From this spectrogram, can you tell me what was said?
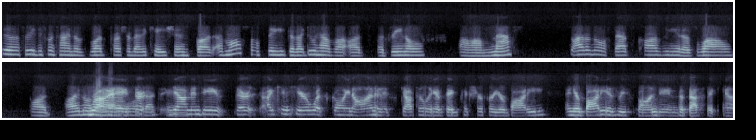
you know, three different kind of blood pressure medications. But I'm also thinking because I do have a, a adrenal um, mass, so I don't know if that's causing it as well. But I know Right. There- yeah, Mindy, there I can hear what's going on and it's definitely a big picture for your body and your body is responding the best it can,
